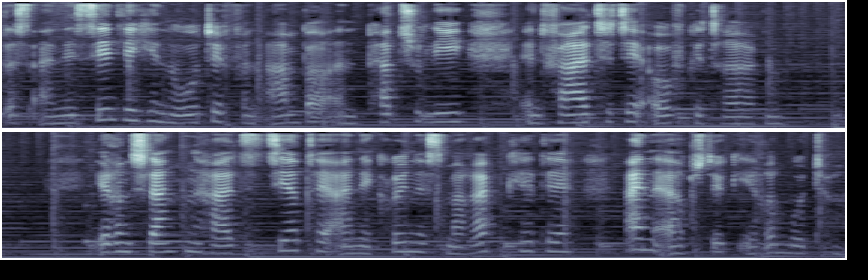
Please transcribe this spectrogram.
das eine sinnliche Note von Amber und Patchouli entfaltete, aufgetragen. Ihren schlanken Hals zierte eine grüne Smaragdkette, ein Erbstück ihrer Mutter.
